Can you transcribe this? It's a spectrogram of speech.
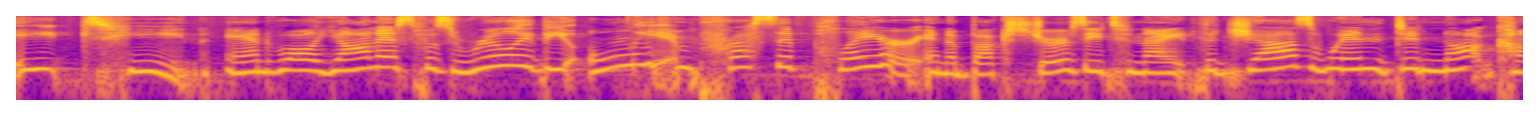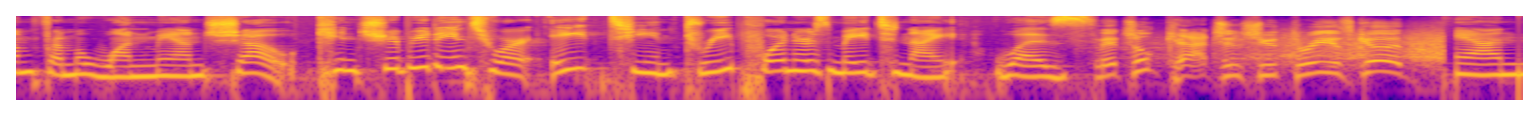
18. And while Giannis was really the only impressive player in a Bucks jersey tonight, the Jazz win did not come from a one man show. Contributing to our 18 three pointers made tonight was, Mitchell, catch and shoot three is good. and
